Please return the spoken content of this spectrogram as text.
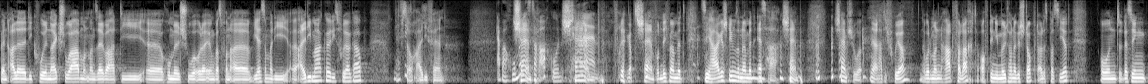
wenn alle die coolen Nike-Schuhe haben und man selber hat die äh, Hummelschuhe oder irgendwas von, äh, wie heißt nochmal die äh, Aldi-Marke, die es früher gab? Weiß Bist ich du auch Aldi-Fan? Aber Hummel Champ. ist doch auch gut. Champ. Früher gab's Champ und nicht mal mit CH geschrieben, sondern mit SH. Champ. Champ-Schuhe. Ja, hatte ich früher. Da wurde man hart verlacht, oft in die Mülltonne gestopft, alles passiert. Und deswegen,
